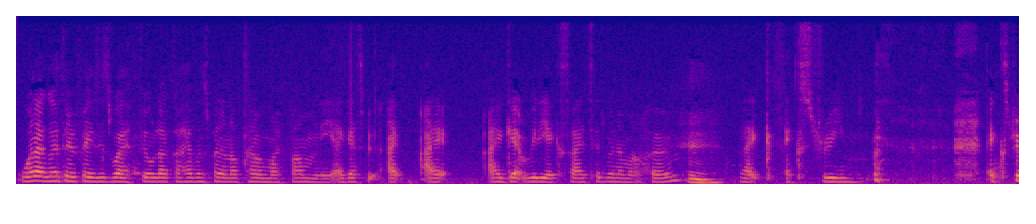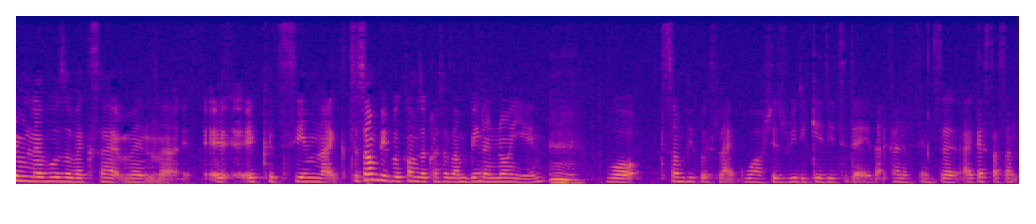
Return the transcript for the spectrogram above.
when I go through phases where I feel like I haven't spent enough time with my family. I guess I I I get really excited when I'm at home Hmm. like extreme extreme levels of excitement that it, it could seem like to some people it comes across as I'm being annoying Mm. but to some people it's like wow she's really giddy today that kind of thing so I guess that's an,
